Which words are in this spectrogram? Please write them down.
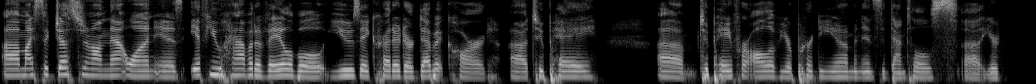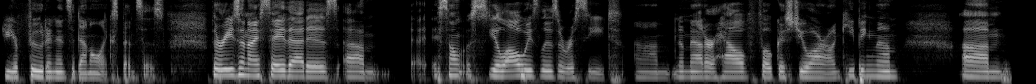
Uh, my suggestion on that one is if you have it available, use a credit or debit card uh, to pay um, to pay for all of your per diem and incidentals, uh, your your food and incidental expenses. The reason I say that is um, some, you'll always lose a receipt, um, no matter how focused you are on keeping them. Um,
